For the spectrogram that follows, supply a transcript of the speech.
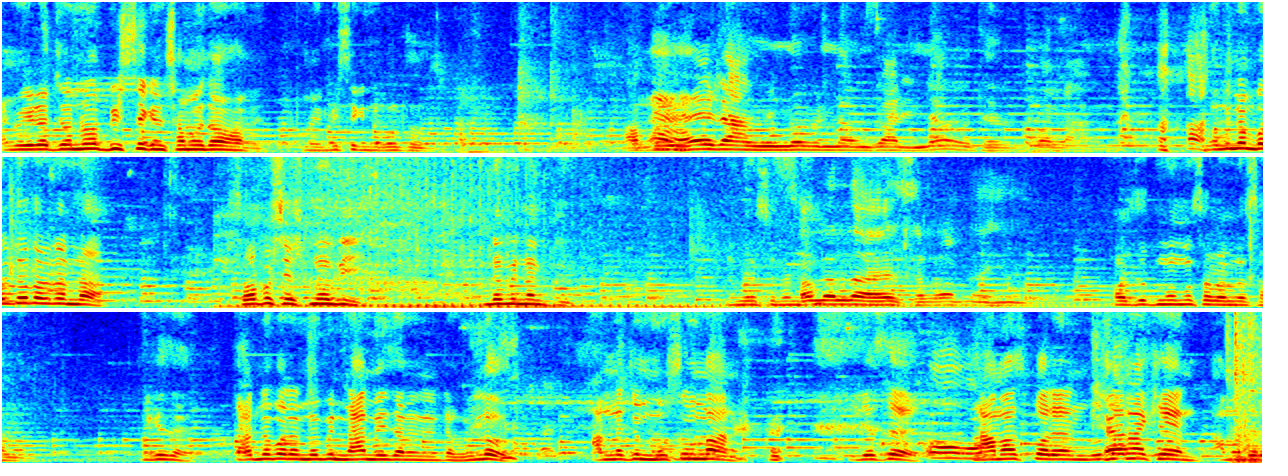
আপনি এটার জন্য বিশ সেকেন্ড সময় দেওয়া হবে। আপনাকে বিশ সেকেন্ডে বলতে হবে। আপনি হ্যাঁ এটা আমি নবীর নাম জানি না ওদের বলা নবীর নাম বলতে পারবেন না। সর্বশেষ নবী। নবীর নাম কি? হজরত মোহাম্মদ সাল্লাহ সাল্লাম। ঠিক আছে? আপনি বলেন নবীর নামই জানেন এটা হইল? আপনি একজন মুসলমান ঠিক আছে? নামাজ পড়েন রোজা রাখেন আমাদের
